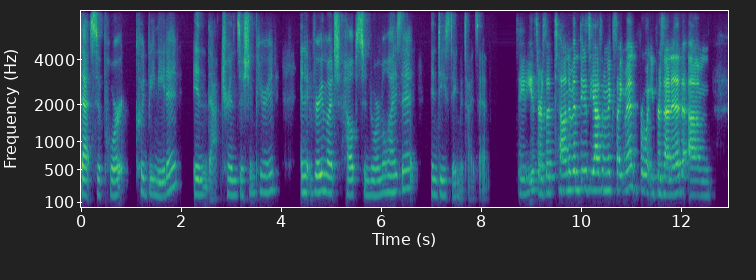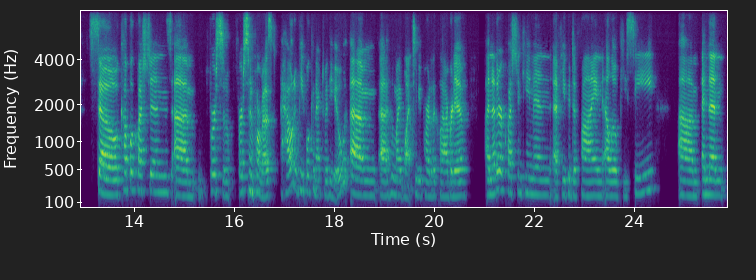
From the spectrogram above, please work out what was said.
that support could be needed in that transition period. And it very much helps to normalize it and destigmatize it. Mercedes, there's a ton of enthusiasm and excitement for what you presented. Um, so a couple questions. Um, first, first and foremost, how do people connect with you um, uh, who might want to be part of the collaborative? Another question came in if you could define LOPC. Um, and then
